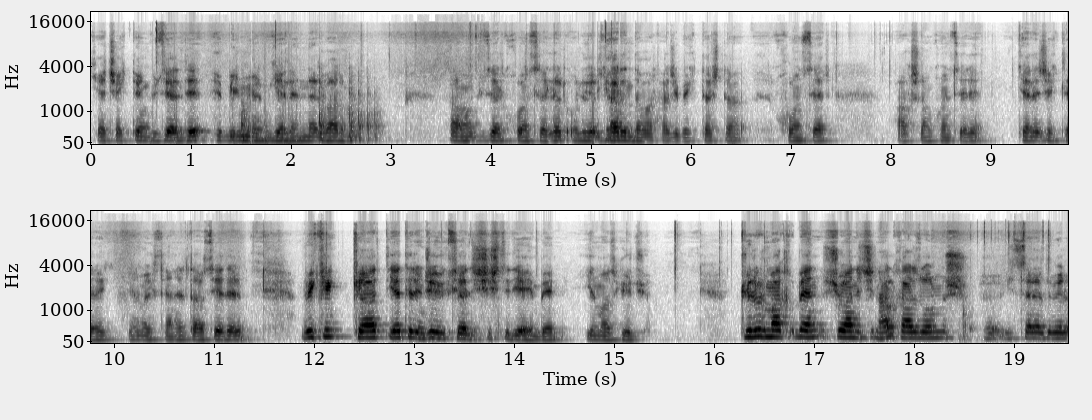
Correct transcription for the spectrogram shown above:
Gerçekten güzeldi. E, Bilmiyorum gelenler var mı? Ama güzel konserler oluyor. Yarın da var Hacı Bektaş'ta konser. Akşam konseri. Geleceklere gelmek isteyenleri tavsiye ederim. Viking kağıt yeterince yükseldi, şişti diyeyim ben Yılmaz Gürcü. Gülürmak ben şu an için halka arz olmuş. e, Hisselerde böyle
